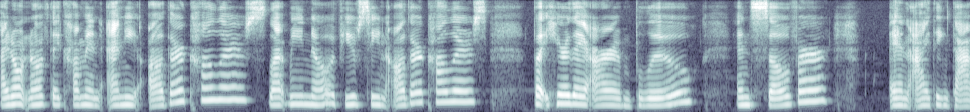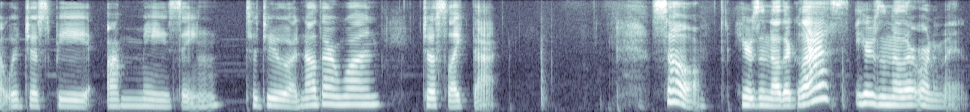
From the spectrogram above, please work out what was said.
I don't know if they come in any other colors. Let me know if you've seen other colors. But here they are in blue and silver. And I think that would just be amazing to do another one just like that. So here's another glass. Here's another ornament.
